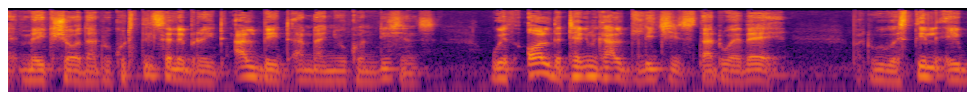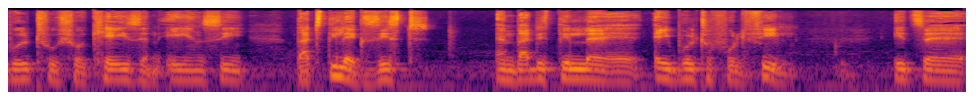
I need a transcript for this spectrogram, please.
uh, make sure that we could still celebrate, albeit under new conditions, with all the technical glitches that were there. But we were still able to showcase an ANC that still exists and that is still uh, able to fulfill its uh,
